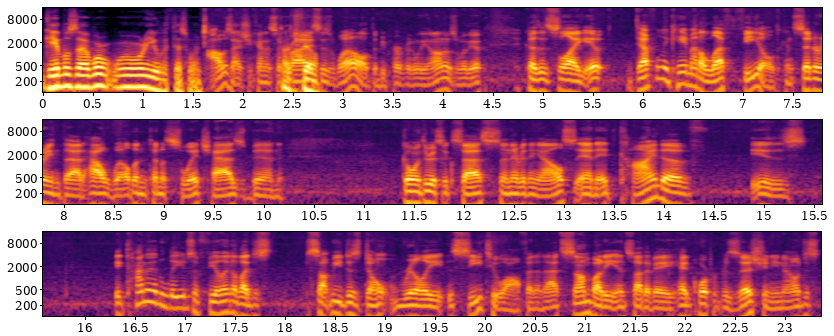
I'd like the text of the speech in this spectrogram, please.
Gables, uh, where, where were you with this one? I was actually kind of surprised as well, to be perfectly honest with you, because it's like it definitely came out of left field, considering that how well the Nintendo Switch has been going through success and everything else, and it kind of is, it kind of leaves a feeling of like just something you just don't really see too often, and that's somebody inside of a head corporate position, you know, just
